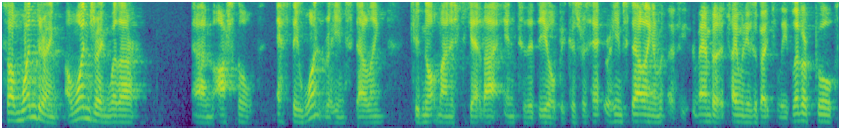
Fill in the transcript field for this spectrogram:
So I'm wondering, I'm wondering whether um, Arsenal if they want Raheem Sterling, could not manage to get that into the deal because Raheem Sterling, um, if you remember at the time when he was about to leave Liverpool,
